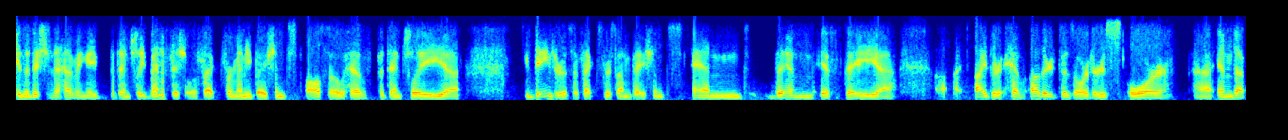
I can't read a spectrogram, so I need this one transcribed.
in addition to having a potentially beneficial effect for many patients, also have potentially uh, dangerous effects for some patients. And then if they uh, either have other disorders or uh, end up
